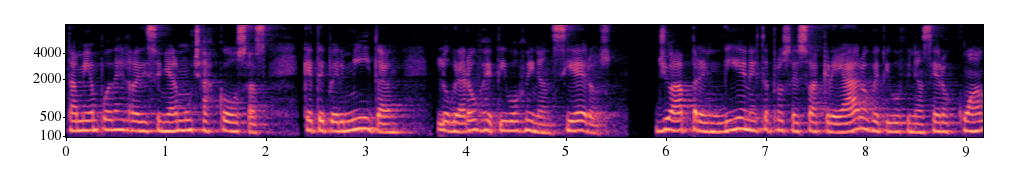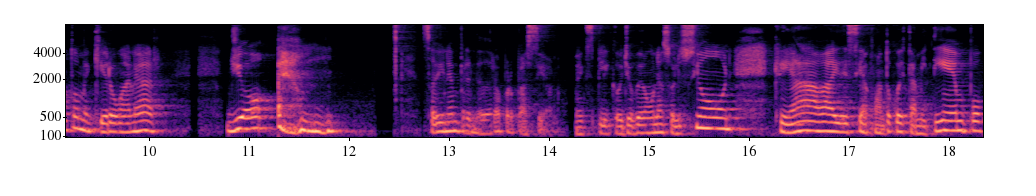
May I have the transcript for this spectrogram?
también puedes rediseñar muchas cosas que te permitan lograr objetivos financieros yo aprendí en este proceso a crear objetivos financieros, cuánto me quiero ganar. Yo soy una emprendedora por pasión, me explico, yo veo una solución, creaba y decía cuánto cuesta mi tiempo.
